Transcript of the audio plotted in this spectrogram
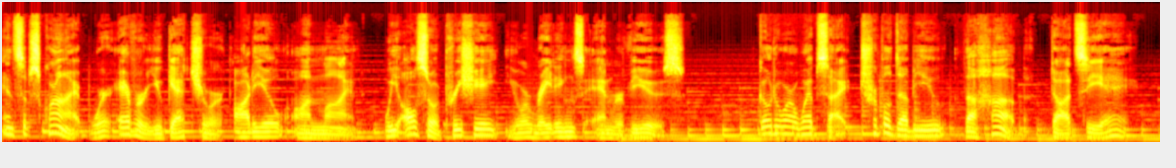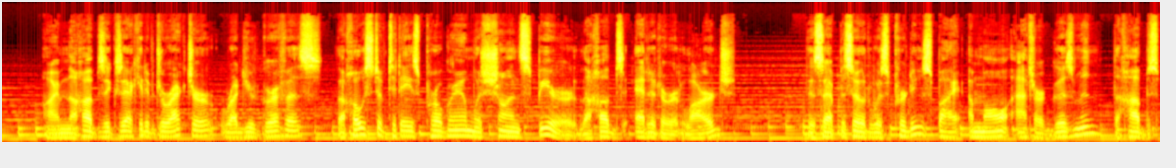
and subscribe wherever you get your audio online. We also appreciate your ratings and reviews. Go to our website, www.thehub.ca. I'm the Hub's executive director, Rudyard Griffiths. The host of today's program was Sean Speer, the Hub's editor at large. This episode was produced by Amal Attar Guzman. The Hub's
